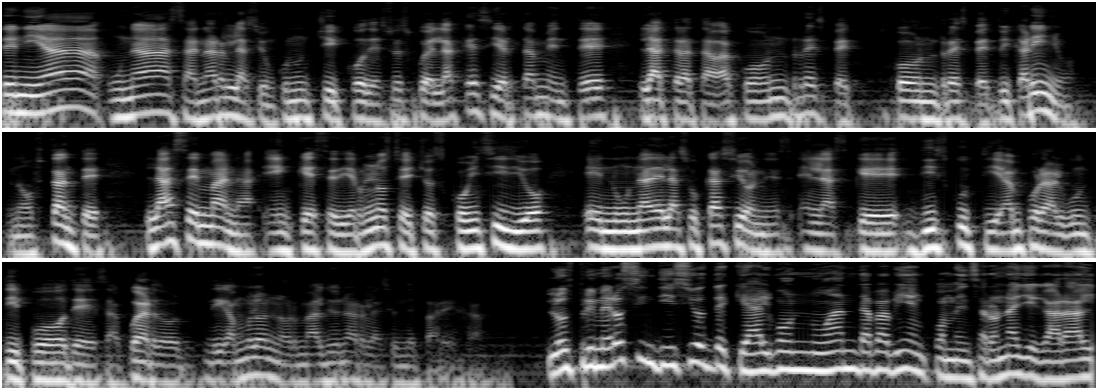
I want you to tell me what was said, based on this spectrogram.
tenía una sana relación con un chico de su escuela que ciertamente la trataba con, respeto y cariño. No obstante, la semana en que se dieron los hechos coincidió en una de las ocasiones en las que discutían por algún tipo de desacuerdo, digámoslo normal de una relación de pareja. Los primeros indicios de que algo no andaba bien comenzaron a llegar al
